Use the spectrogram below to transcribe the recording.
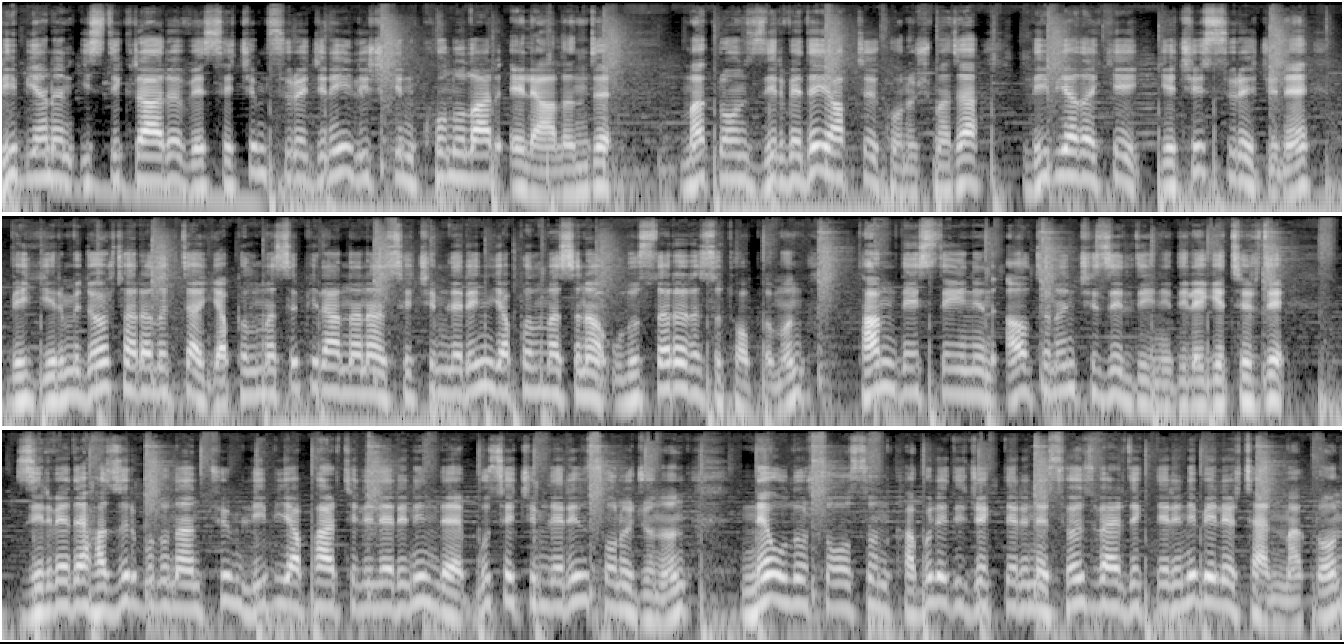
Libya'nın istikrarı ve seçim sürecine ilişkin konular ele alındı. Macron zirvede yaptığı konuşmada Libya'daki geçiş sürecine ve 24 Aralık'ta yapılması planlanan seçimlerin yapılmasına uluslararası toplumun tam desteğinin altının çizildiğini dile getirdi. Zirvede hazır bulunan tüm Libya partililerinin de bu seçimlerin sonucunun ne olursa olsun kabul edeceklerine söz verdiklerini belirten Macron,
